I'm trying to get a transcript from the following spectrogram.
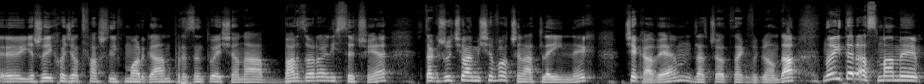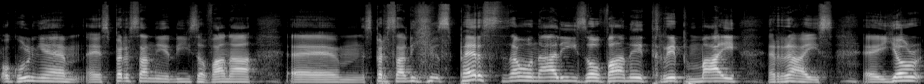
Yy, Jeżeli chodzi o twarz Liv Morgan, prezentuje się ona bardzo realistycznie. Tak rzuciła mi się w oczy na tle innych. Ciekawie, dlaczego to tak wygląda. No i teraz mamy ogólnie e, spersonalizowana, spersonalizowany tryb My Rise. E, Your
